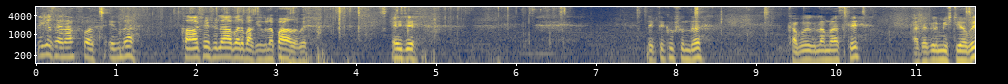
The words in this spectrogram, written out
ঠিক আছে না ফর এগুলা খাওয়া শেষ হলে আবার বাকিগুলো পারা যাবে। এই যে, দেখতে খুব সুন্দর। খাব এগুলো আমরা আজকে। আশা করি মিষ্টি হবে।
